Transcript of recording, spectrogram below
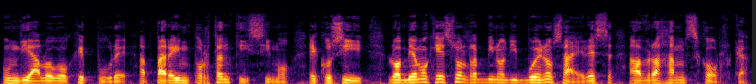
un dialogo che pure appare importantissimo. E così lo abbiamo chiesto al rabbino di Buenos Aires, Avraham Skorka.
